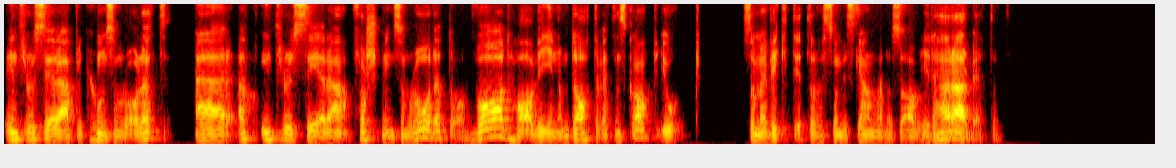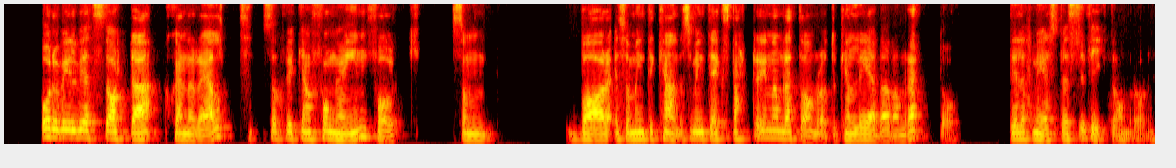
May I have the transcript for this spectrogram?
introducera applikationsområdet, är att introducera forskningsområdet. Då. Vad har vi inom datavetenskap gjort som är viktigt och som vi ska använda oss av i det här arbetet? Och då vill vi att starta generellt så att vi kan fånga in folk som, bara, som, inte kan, som inte är experter inom detta område och kan leda dem rätt då, till ett mer specifikt område.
